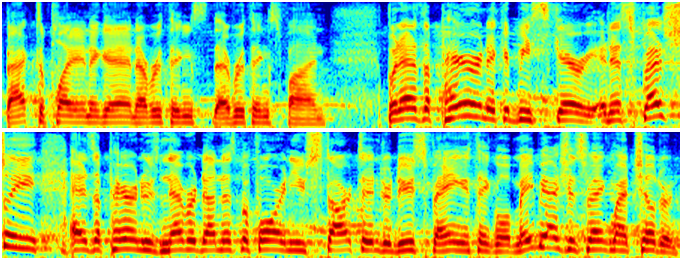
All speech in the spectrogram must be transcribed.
back to playing again. Everything's, everything's fine. But as a parent, it can be scary. And especially as a parent who's never done this before and you start to introduce spanking, you think, well, maybe I should spank my children.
